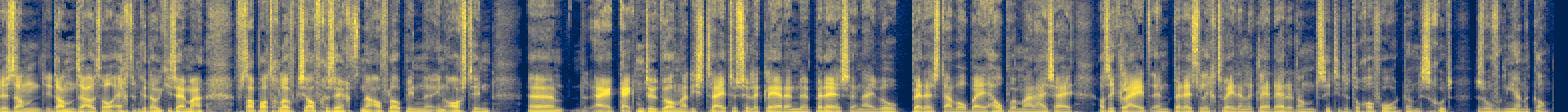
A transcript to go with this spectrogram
Dus dan, dan zou het wel echt een cadeautje zijn. Maar Verstappen had geloof ik zelf gezegd na afloop in, eh, in Austin. eh, hij kijkt natuurlijk wel naar die strijd tussen Leclerc en eh, Perez. En hij wil Perez daar wel bij helpen. Maar hij zei, als ik leid en Perez ligt tweede en Leclerc derde, dan zit hij er toch al voor. Dan is het goed. Dus hoef ik niet aan de kant.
